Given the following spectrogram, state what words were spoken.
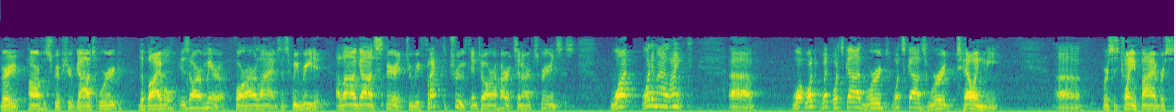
Very powerful scripture, of God's Word. The Bible is our mirror for our lives as we read it. Allow God's Spirit to reflect the truth into our hearts and our experiences. What, what am I like? Uh, what, what, what, what's, God word, what's God's word telling me? Uh, verses 25 verses,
